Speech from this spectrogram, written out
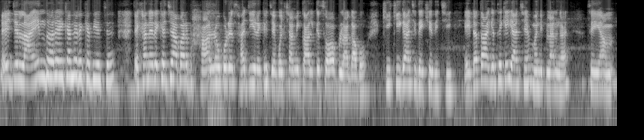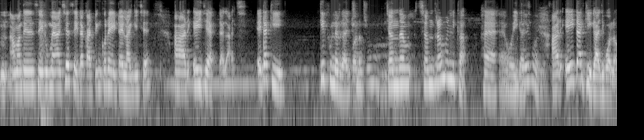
এই যে লাইন ধরে এখানে রেখে দিয়েছে। এখানে রেখেছে আবার ভালো করে সাজিয়ে রেখেছে। বলছে আমি কালকে সব লাগাবো। কি কি গাছ দেখিয়ে দিচ্ছি? এটা তো আগে থেকেই আছে মানি প্লান্ট গাছ। সেই আম- আমাদের সেই রুমে আছে সেটা কাটিং করে এটাই লাগিয়েছে। আর এই যে একটা গাছ এটা কি? কি ফুলের গাছ বলো? চন্দ্র চন্দ্রমল্লিকা? হ্যাঁ হ্যাঁ ওই গাছ। আর এইটা কি গাছ বলো?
